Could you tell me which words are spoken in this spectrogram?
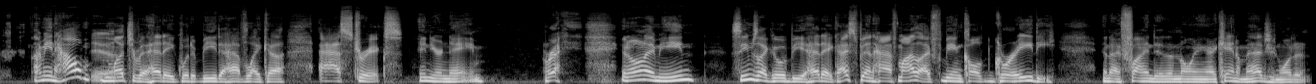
that. I mean, how Yeah. much of a headache would it be to have like a asterisk in your name? Right? You know what I mean? Seems like it would be a headache. I spent half my life being called Grady, and I find it annoying. I can't imagine what an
